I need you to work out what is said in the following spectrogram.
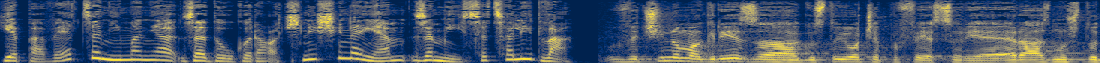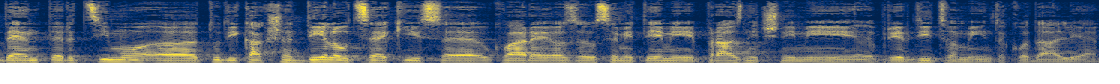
Je pa več zanimanja za dolgoročnejši najem za mesec ali dva. Večinoma gre za gostujoče profesorje, Erasmus študente, recimo eh, tudi kakšne delavce, ki se ukvarjajo z vsemi temi prazničnimi eh, prireditvami in tako dalje.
